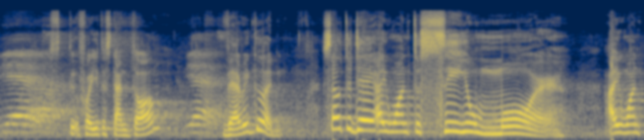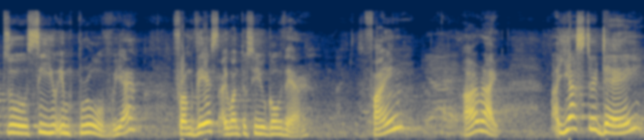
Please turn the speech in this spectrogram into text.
Yes. for you to stand tall? Yes. Very good. So today I want to see you more. I want to see you improve, yeah? From this, I want to see you go there. Fine? All right. Uh, yesterday,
